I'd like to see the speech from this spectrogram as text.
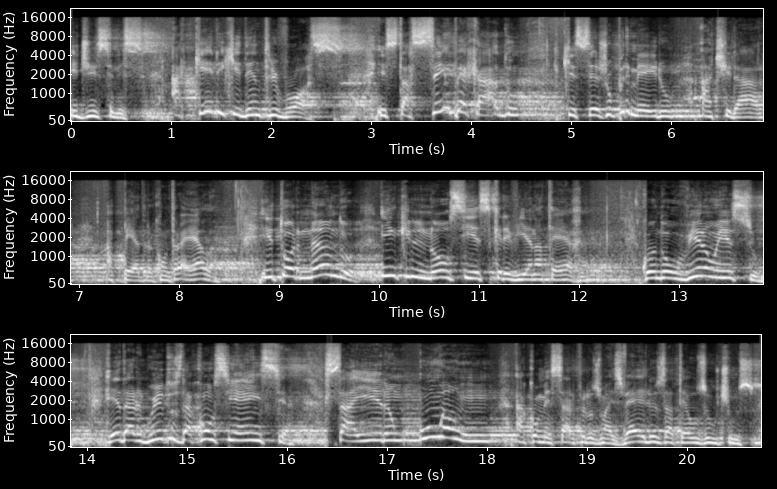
e disse-lhes: Aquele que dentre vós está sem pecado, que seja o primeiro a tirar a pedra contra ela. E tornando, inclinou-se e escrevia na terra. Quando ouviram isso, redarguidos da consciência, saíram um a um, a começar pelos mais velhos até os últimos.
